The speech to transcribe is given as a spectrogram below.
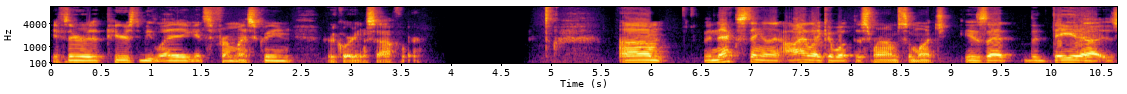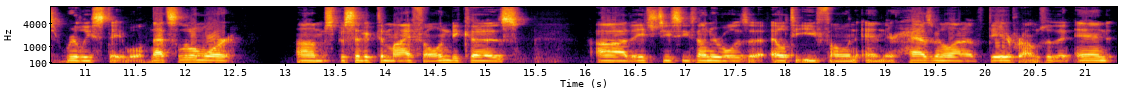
If there appears to be lag, it's from my screen recording software. Um, the next thing that I like about this ROM so much is that the data is really stable. That's a little more um, specific to my phone because uh, the HTC Thunderbolt is a LTE phone, and there has been a lot of data problems with it. And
